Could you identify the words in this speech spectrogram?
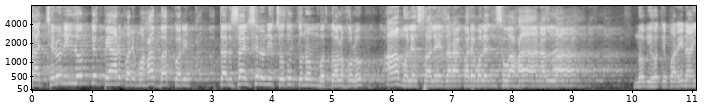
সাত শ্রেণির লোককে পেয়ার করে, মহাব্বাত করে, তার সাত শ্রেণির চতুর্থ নম্বর দল হলো আমলে সালে যারা করে বলেন সোহান আল্লাহ নবী হতে পারি নাই,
